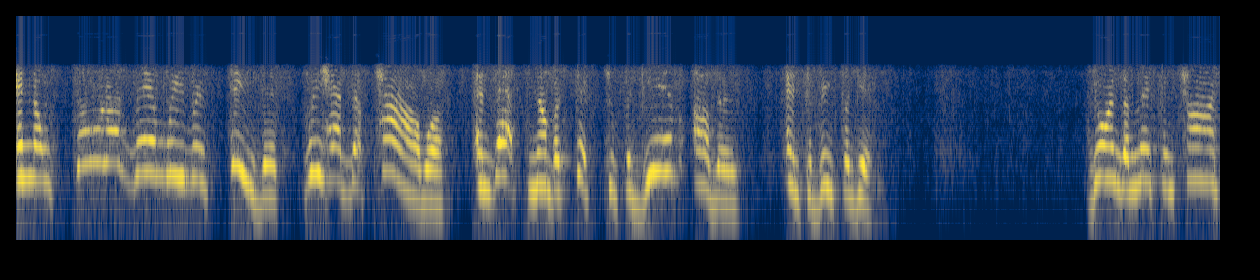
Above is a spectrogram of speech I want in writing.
and no sooner than we receive it, we have the power, and that's number six, to forgive others and to be forgiven. During the Lenten time,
